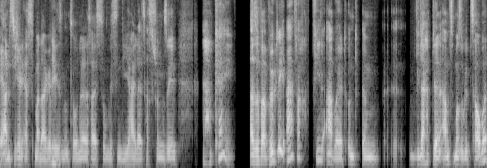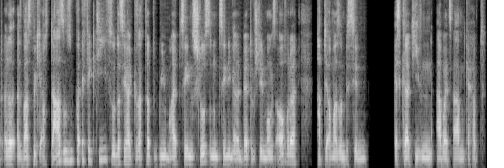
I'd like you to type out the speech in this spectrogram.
Ja, und ist sicher das erste Mal da gewesen eben. und so, ne? Das heißt, so ein bisschen die Highlights hast du schon gesehen. Okay. Also war wirklich einfach viel Arbeit. Und ähm, äh, wie lange habt ihr dann abends immer so gezaubert? Also, also war es wirklich auch da so super effektiv, so dass ihr halt gesagt habt, wie um halb zehn ist Schluss und um zehn liegen alle im Bett und stehen morgens auf? Oder habt ihr auch mal so ein bisschen eskalativen Arbeitsabend gehabt?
